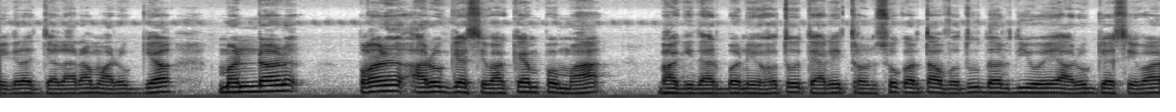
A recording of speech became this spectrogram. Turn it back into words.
મેઘરજ જલારામ આરોગ્ય મંડળ પણ આરોગ્ય સેવા કેમ્પમાં ભાગીદાર બન્યો હતો ત્યારે ત્રણસો કરતાં વધુ દર્દીઓએ આરોગ્ય સેવા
